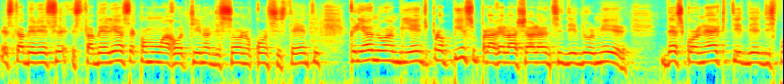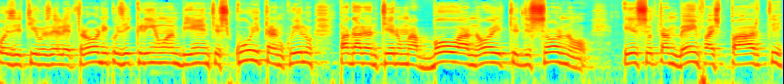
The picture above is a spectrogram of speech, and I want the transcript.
Estabeleça, estabeleça como uma rotina de sono consistente, criando um ambiente propício para relaxar antes de dormir Desconecte de dispositivos eletrônicos e crie um ambiente escuro e tranquilo para garantir uma boa noite de sono. Isso também faz parte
